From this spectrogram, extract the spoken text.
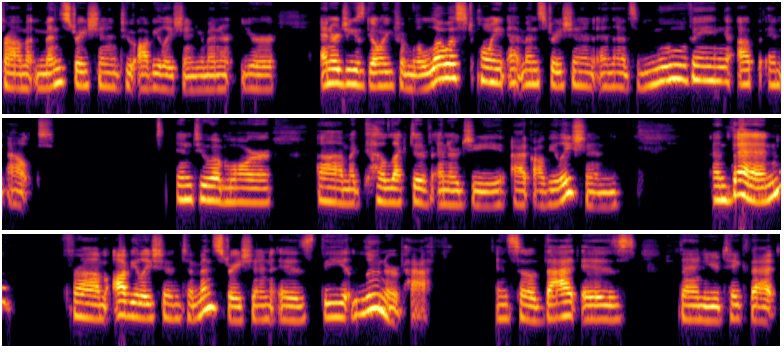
from menstruation to ovulation. Your, men- your energy is going from the lowest point at menstruation and then it's moving up and out into a more um, collective energy at ovulation. And then from ovulation to menstruation is the lunar path. And so that is then you take that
